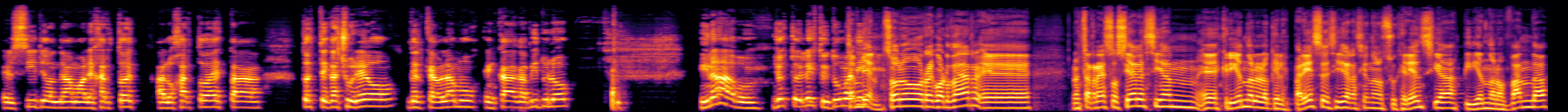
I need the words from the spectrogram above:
el sitio donde vamos a alejar todo, alojar toda esta, todo este cachureo del que hablamos en cada capítulo. Y nada, pues, yo estoy listo. ¿Y tú, Mati? También, solo recordar, eh, nuestras redes sociales sigan eh, escribiéndole lo que les parece, sigan haciéndonos sugerencias, pidiéndonos bandas.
